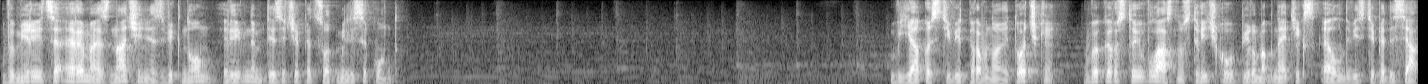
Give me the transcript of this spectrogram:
вимірюється РМС значення з вікном рівнем 1500 мілісекунд. В якості відправної точки використаю власну стрічку Puremagnetics L250.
